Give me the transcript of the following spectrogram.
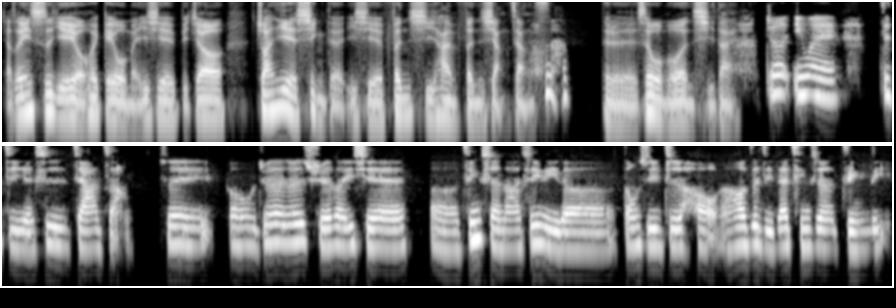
贾泽医师也有会给我们一些比较专业性的一些分析和分享，这样子。对对对，所以我们很期待。就因为自己也是家长，所以呃，我觉得就是学了一些呃精神啊、心理的东西之后，然后自己在亲身的经历。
